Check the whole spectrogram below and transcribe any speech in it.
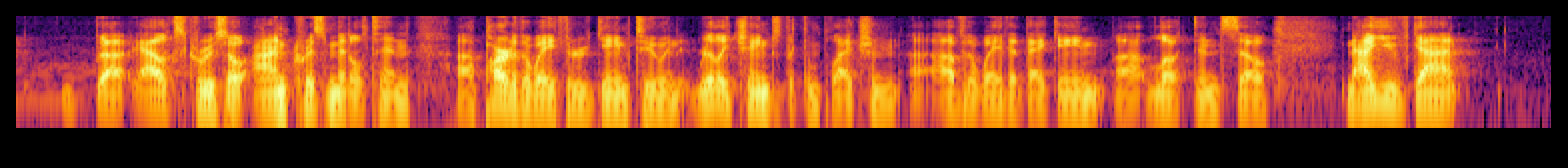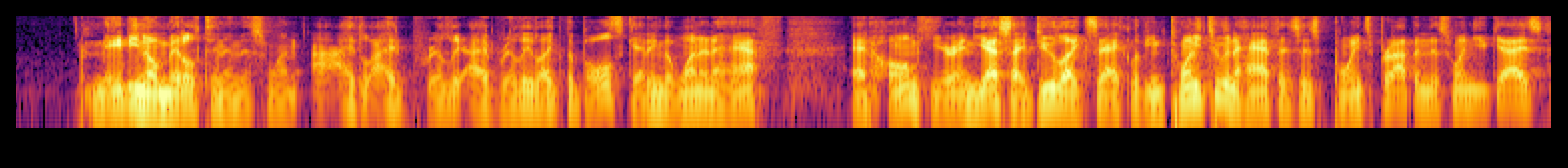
uh, Alex Caruso on Khris Middleton uh, part of the way through game two, and it really changed the complexion uh, of the way that that game uh, looked. And so now you've got maybe no Middleton in this one. I, I really, I really like the Bulls getting the one and a half at home here. And yes, I do like Zach LaVine. 22 and a half is his points prop in this one, you guys.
